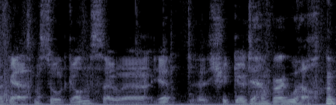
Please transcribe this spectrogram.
Okay, that's my sword gone, so uh, yep, it should go down very well. um,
